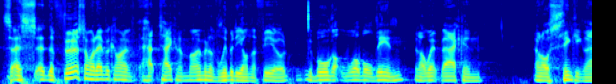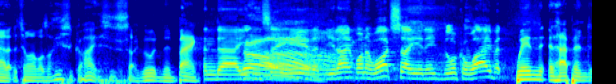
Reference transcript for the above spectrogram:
So uh, the first time I'd ever kind of had taken a moment of liberty on the field, the ball got wobbled in, and I went back and. And I was thinking that at the time. I was like, this is great. This is so good. And then bang. And uh, you can see here that you don't want to watch, so you need to look away. But when it happened,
